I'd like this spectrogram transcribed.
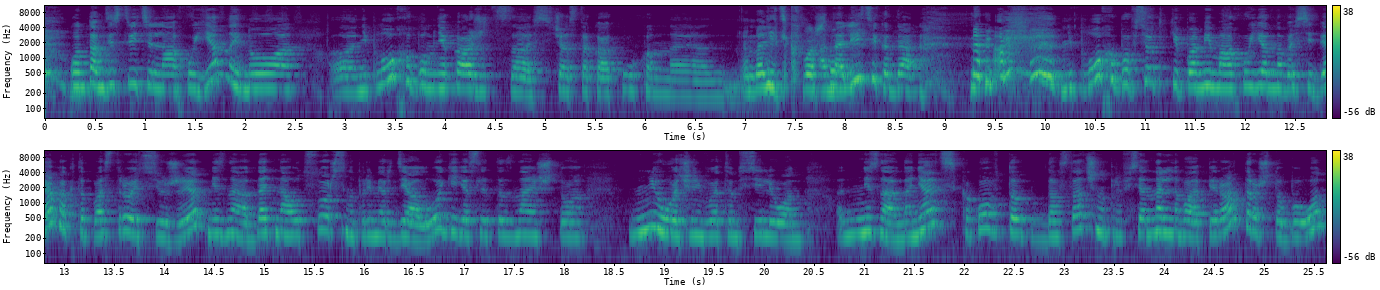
Он там действительно охуенный, но э, неплохо бы, мне кажется, сейчас такая кухонная... Аналитика пошла. Аналитика, да. Неплохо бы все-таки помимо охуенного себя как-то построить сюжет, не знаю, отдать на аутсорс, например, диалоги, если ты знаешь, что не очень в этом силен. Не знаю, нанять какого-то достаточно профессионального оператора, чтобы он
